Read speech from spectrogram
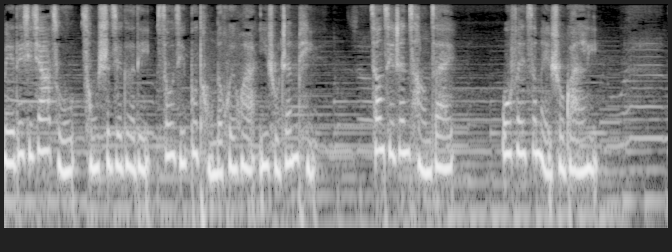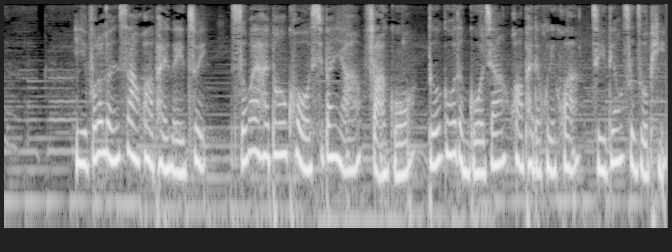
美第奇家族从世界各地搜集不同的绘画艺术珍品，将其珍藏在乌菲兹美术馆里，以佛罗伦萨画派为最。此外，还包括西班牙、法国、德国等国家画派的绘画及雕塑作品。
